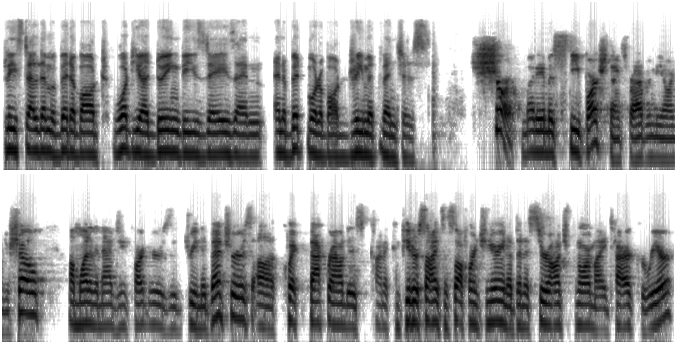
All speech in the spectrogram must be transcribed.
please tell them a bit about what you are doing these days and, and a bit more about Dreamit Ventures? Sure. My name is Steve Barsh. Thanks for having me on your show. I'm one of the managing partners at Dreamit Ventures. Uh, quick background is kind of computer science and software engineering. I've been a serial entrepreneur my entire career.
